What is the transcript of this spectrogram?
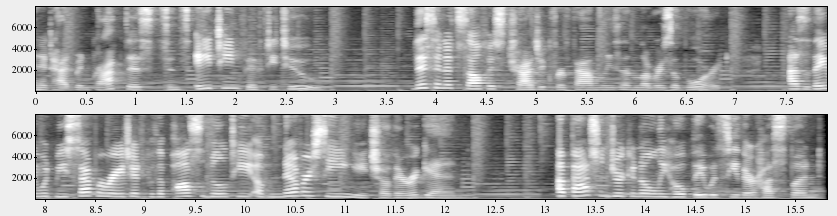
and it had been practiced since 1852. This in itself is tragic for families and lovers aboard, as they would be separated with the possibility of never seeing each other again. A passenger can only hope they would see their husband,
